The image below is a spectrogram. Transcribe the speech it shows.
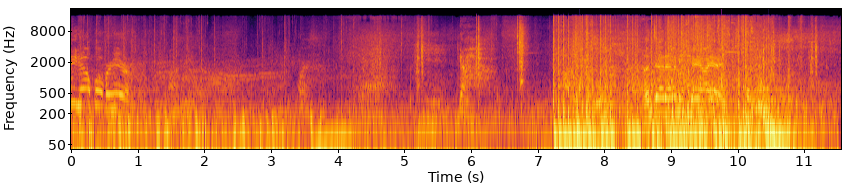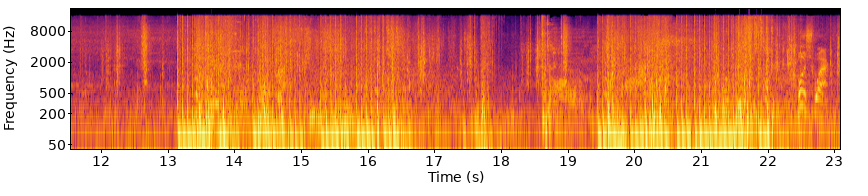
Need help over here. Undead enemy KIA. Bushwhack.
